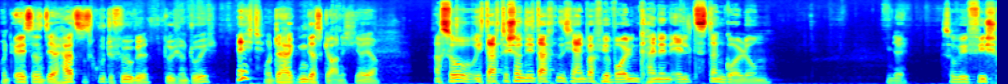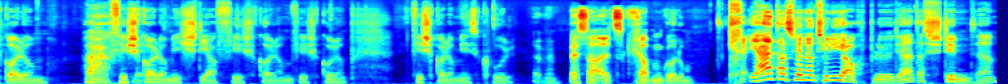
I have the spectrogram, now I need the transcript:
Und Eltern sind ja herzensgute Vögel, durch und durch. Echt? Und daher ging das gar nicht, ja, ja. Ach so, ich dachte schon, die dachten sich einfach, wir wollen keinen Elstern-Gollum. Nee. So wie Fischgollum. Ach, Fischgollum, ich stehe auf Fischgollum, Fischgollum. Fischgollum ist cool. Besser als Krabbengolum. Kr- Ja, das wäre natürlich auch blöd, ja, das stimmt, ja.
